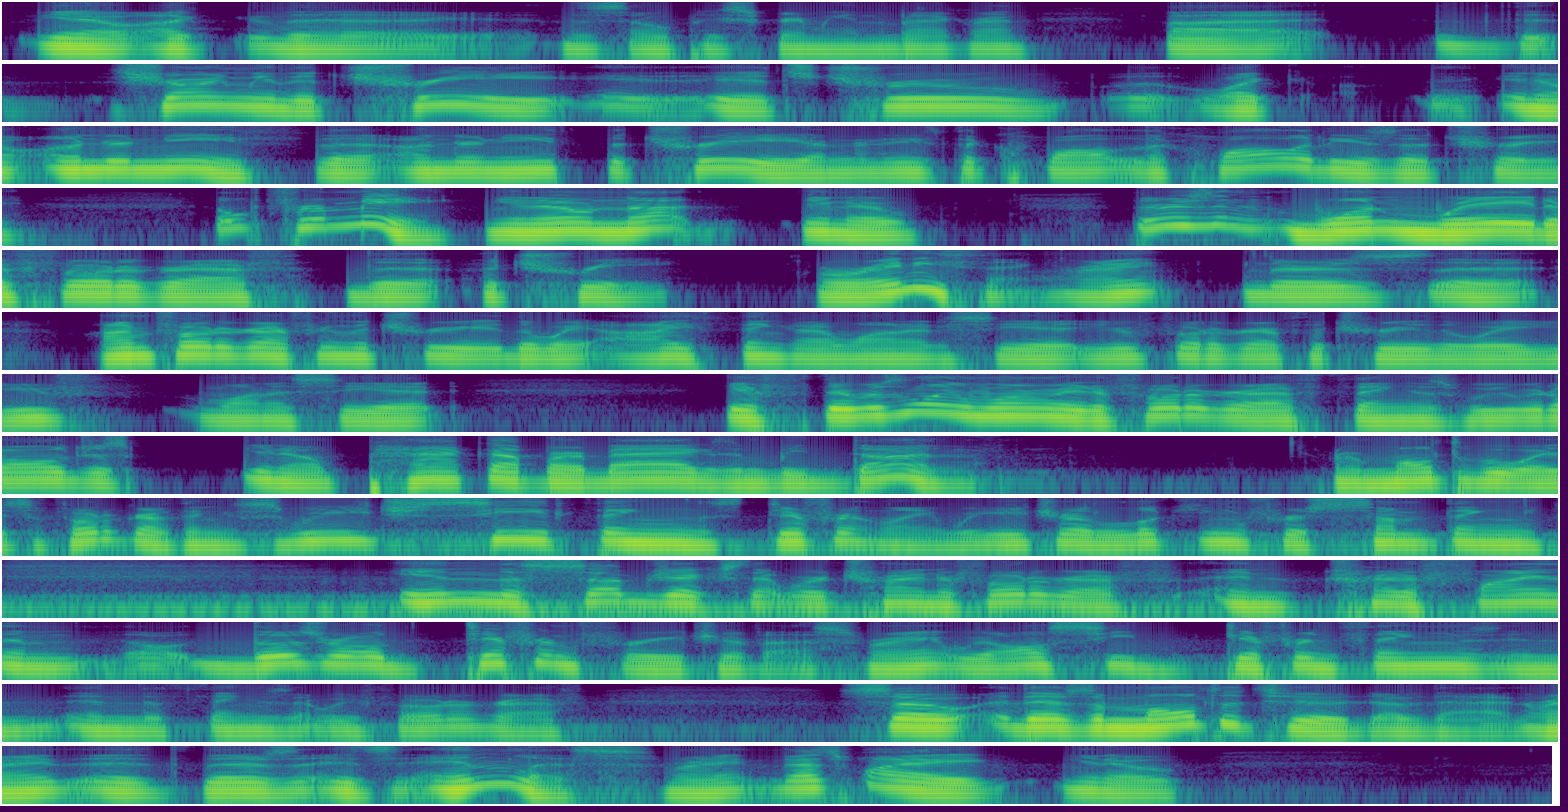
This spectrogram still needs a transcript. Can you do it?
you know, uh, the this Opie screaming in the background, uh, the, showing me the tree. It's true, like you know, underneath the underneath the tree, underneath the qual the qualities of the tree. For me, you know, not you know, there isn't one way to photograph the a tree or anything, right? There's uh, I'm photographing the tree the way I think I wanted to see it. You photograph the tree the way you f- want to see it. If there was only one way to photograph things, we would all just, you know, pack up our bags and be done. Or multiple ways to photograph things. We each see things differently. We each are looking for something in the subjects that we're trying to photograph and try to find them. Those are all different for each of us, right? We all see different things in, in the things that we photograph. So there's a multitude of that, right? It, there's it's endless, right? That's why you know,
